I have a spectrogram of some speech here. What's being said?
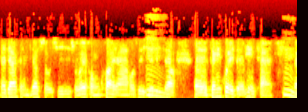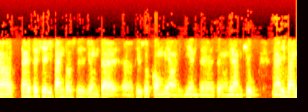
大家可能比较熟悉所谓红块啊，或是一些比较、嗯、呃珍贵的木材，嗯，那但是这些一般都是用在呃比如说宫庙里面的这种梁柱。那一般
